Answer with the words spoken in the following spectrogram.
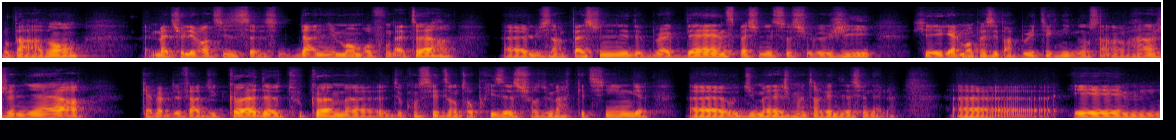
auparavant. Euh, Mathieu Leventis, c'est le dernier membre fondateur. Euh, lui, c'est un passionné de breakdance, passionné de sociologie, qui est également passé par Polytechnique, donc c'est un vrai ingénieur, capable de faire du code, tout comme de conseiller des entreprises sur du marketing ou du management organisationnel. et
